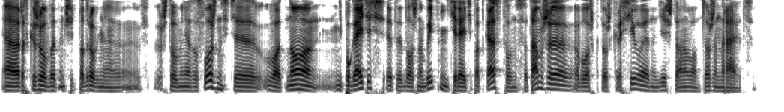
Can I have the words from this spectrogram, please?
Э, расскажу об этом чуть подробнее, что у меня за сложности. Вот, но не пугайтесь, это должно быть, не теряйте подкаст, он все там же, обложка тоже красивая, надеюсь, что она вам тоже нравится.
